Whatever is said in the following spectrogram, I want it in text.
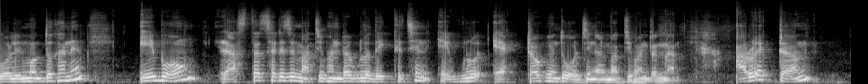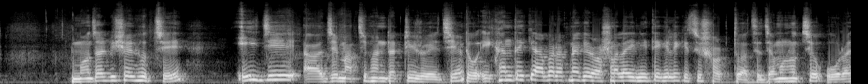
গলির মধ্যখানে এবং রাস্তার সাইডে যে মাতৃভাণ্ডারগুলো দেখতেছেন, এগুলো একটাও কিন্তু অরিজিনাল মাতৃভাণ্ডার না। আরও একটা মজার বিষয় হচ্ছে, এই যে যে মাতৃভাণ্ডারটি রয়েছে, তো এখান থেকে আবার আপনাকে রসমালাই নিতে গেলে কিছু শর্ত আছে। যেমন হচ্ছে, ওরা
